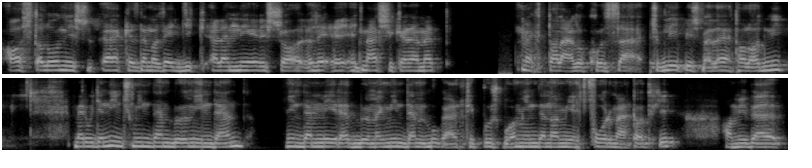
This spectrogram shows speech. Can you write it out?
asztalon, és elkezdem az egyik elemnél, és az, e, egy másik elemet megtalálok hozzá. Csak lépésben lehet haladni, mert ugye nincs mindenből minden, minden méretből, meg minden bogártípusból minden, ami egy formát ad ki, amivel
